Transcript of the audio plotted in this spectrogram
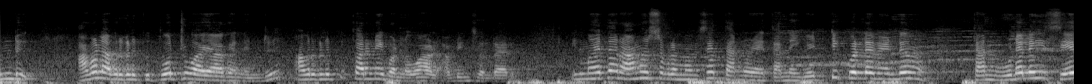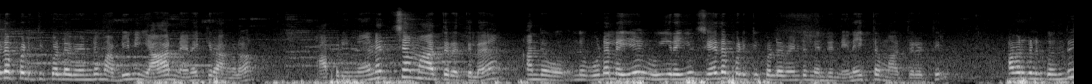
உண்டு. அவள் அவர்களுக்கு தோற்றுவாயாக நின்று அவர்களுக்கு கருணை பண்ணுவாள் அப்படின்னு சொல்கிறாரு இது மாதிரி தான் ராமகிருஷ்ண பரமஹம்சர் தன்னுடைய தன்னை வெட்டி கொள்ள வேண்டும். தன் உடலை சேதப்படுத்தி கொள்ள வேண்டும் அப்படின்னு யார் நினைக்கிறாங்களோ அப்படி நினைச்ச மாத்திரத்தில் அந்த இந்த உடலையே உயிரையும் சேதப்படுத்தி கொள்ள வேண்டும் என்று நினைத்த மாத்திரத்தில் அவர்களுக்கு வந்து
